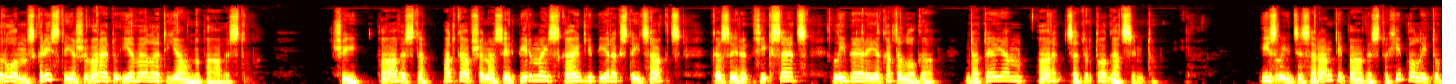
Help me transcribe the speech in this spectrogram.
Romas kristieši varētu ievēlēt jaunu pāvestu. Šī pāvesta atkāpšanās ir pirmais skaidri pierakstīts akts, kas ir fiksēts Liberija katalogā, datējam ar 4. gadsimtu. Izlīdzis ar antipāvestu Hipolitu,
